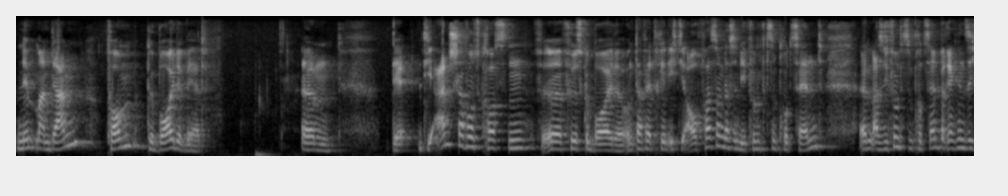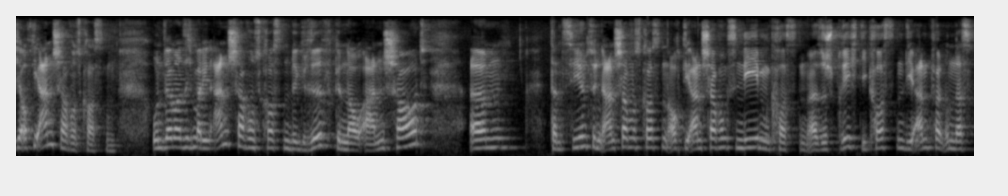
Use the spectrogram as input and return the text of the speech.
nimmt man dann vom Gebäudewert. Ähm, der, die Anschaffungskosten äh, fürs Gebäude, und da vertrete ich die Auffassung, das sind die 15% ähm, also die 15% berechnen sich auf die Anschaffungskosten. Und wenn man sich mal den Anschaffungskostenbegriff genau anschaut, ähm, dann zählen zu den Anschaffungskosten auch die Anschaffungsnebenkosten, also sprich die Kosten, die anfallen, um das,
